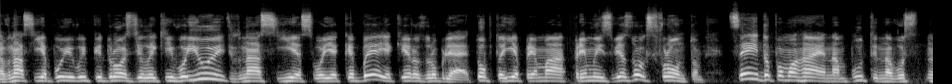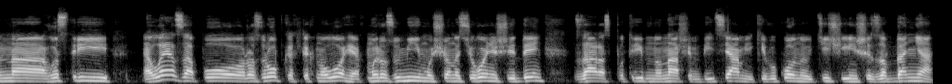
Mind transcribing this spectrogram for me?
В нас є бойові підрозділи, які воюють. В нас є своє КБ, яке розробляє. Тобто є пряма прямий зв'язок з фронтом. Це і допомагає нам бути на вос, на гострій леза по розробках технологіях. Ми розуміємо, що на сьогоднішній день зараз потрібно нашим бійцям, які виконують ті чи інші завдання.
